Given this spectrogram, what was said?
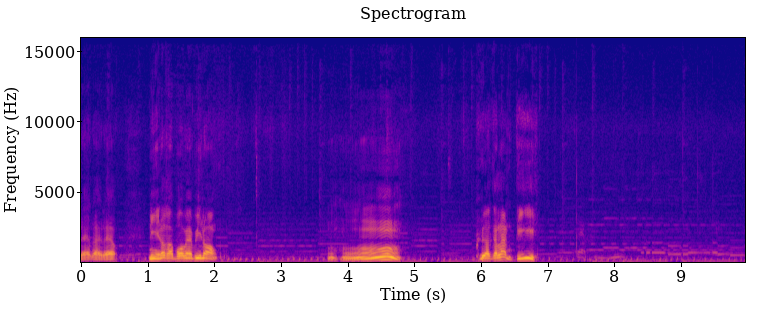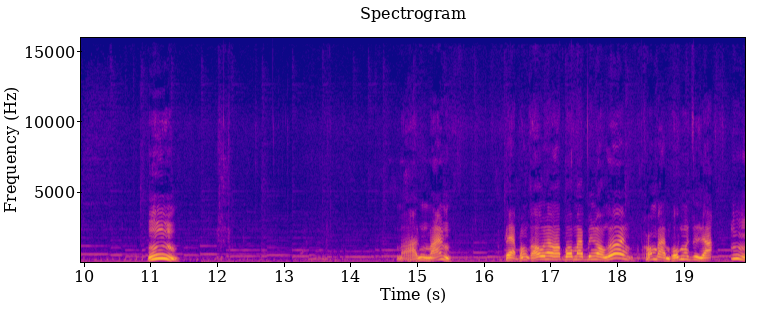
แล้วได้แล้ว นี่แล้วครับพ่อแม่พี่น้อง อือหือเพื่อการันตี อืมหมานมันแซ่บของเขานะครับพ่อแม่พี่น้องเอ้ยของบ้านผมมันสุดยอดอืม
